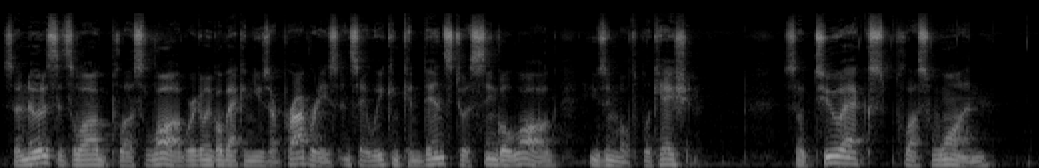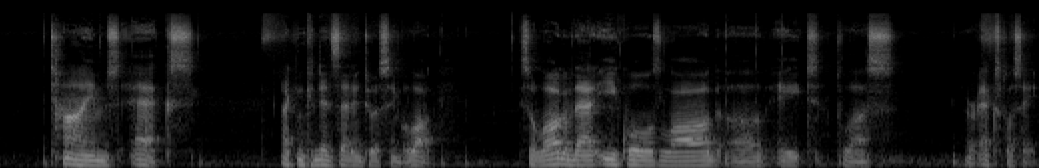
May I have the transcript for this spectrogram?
So notice it's log plus log. We're going to go back and use our properties and say we can condense to a single log using multiplication. So 2x plus 1 times x, I can condense that into a single log. So log of that equals log of 8 plus, or x plus 8.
